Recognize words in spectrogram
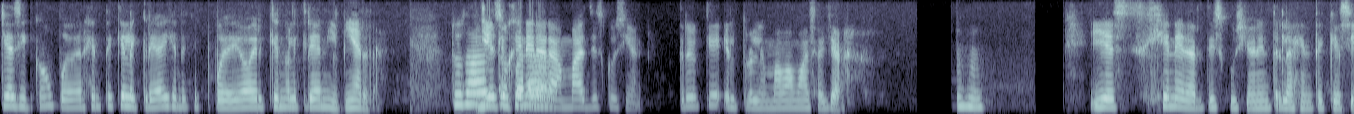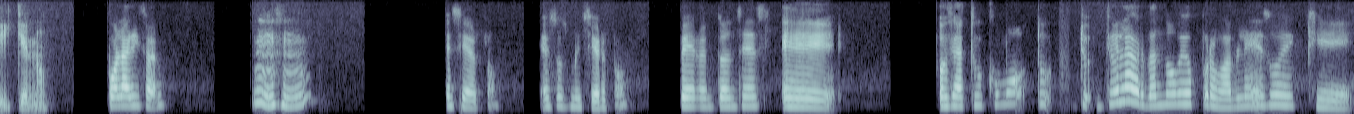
que así como puede haber gente que le crea y gente que puede haber que no le crea ni mierda. y eso generará más discusión. Creo que el problema va más allá. Y es generar discusión entre la gente que sí y que no. Polarizar. Es cierto, eso es muy cierto. Pero entonces, eh, o sea, tú como, tú, yo, yo la verdad no veo probable eso de que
